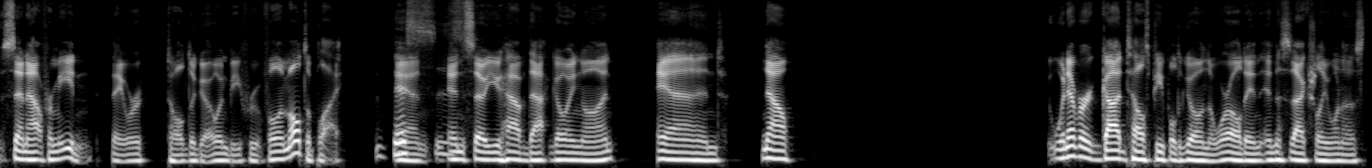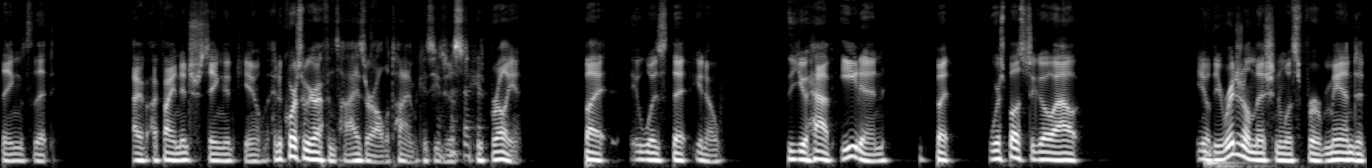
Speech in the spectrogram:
sent out from Eden. They were told to go and be fruitful and multiply this and is and so you have that going on and now whenever god tells people to go in the world and, and this is actually one of those things that I, I find interesting and, you know and of course we reference heiser all the time because he's just he's brilliant but it was that you know you have eden but we're supposed to go out you know the original mission was for man to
